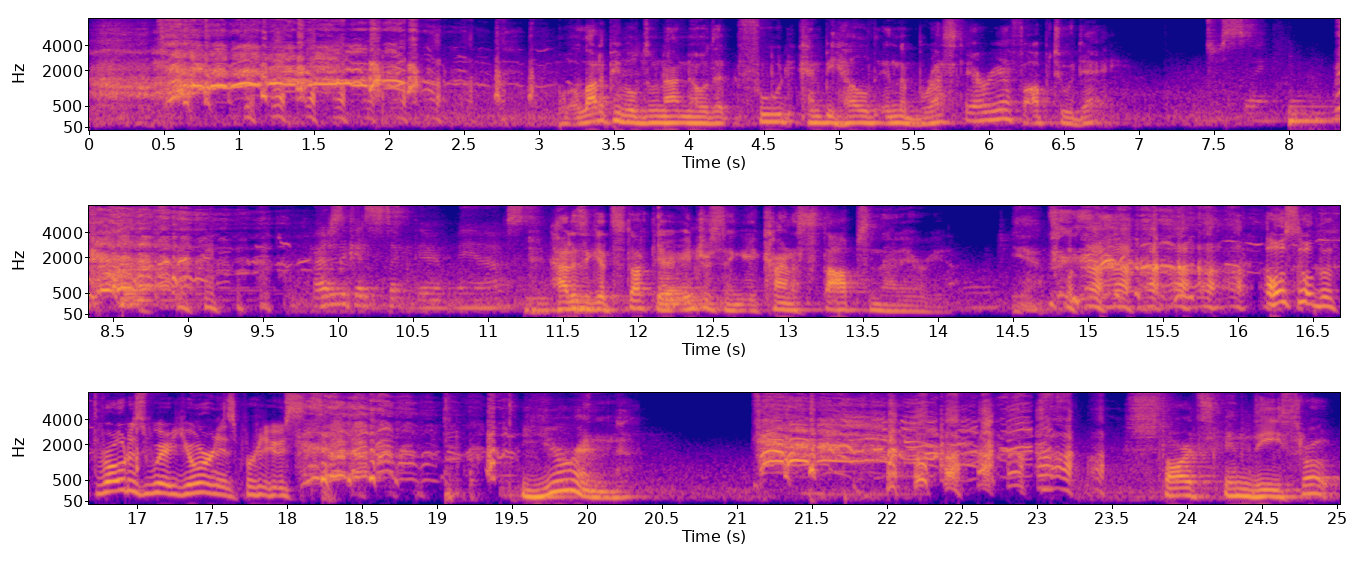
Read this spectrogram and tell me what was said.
a lot of people do not know that food can be held in the breast area for up to a day. Interesting. How does it get stuck there, may I ask? How does it get stuck there? Interesting. It kind of stops in that area. Yeah. Also, the throat is where urine is produced. Urine starts in the throat.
